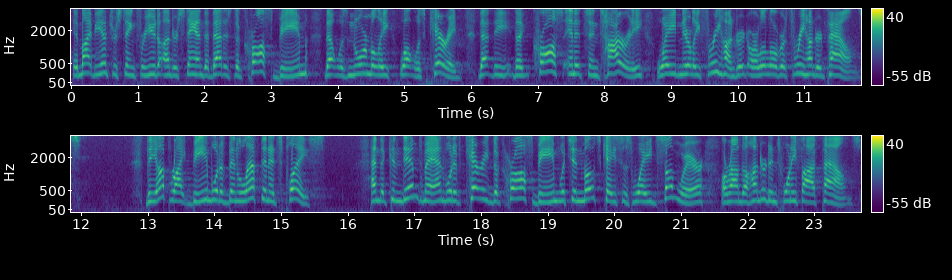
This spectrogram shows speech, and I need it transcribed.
It might be interesting for you to understand that that is the cross beam that was normally what was carried. That the, the cross in its entirety weighed nearly 300 or a little over 300 pounds. The upright beam would have been left in its place. And the condemned man would have carried the cross beam, which in most cases weighed somewhere around 125 pounds.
